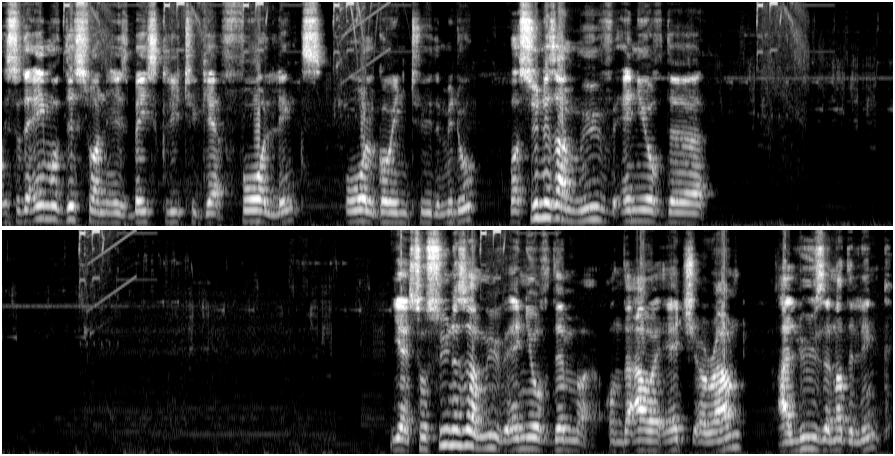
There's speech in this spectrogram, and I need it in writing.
Okay, so the aim of this one is basically to get four links all going to the middle. But as soon as I move any of the yeah, so as soon as I move any of them on the outer edge around, I lose another link.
